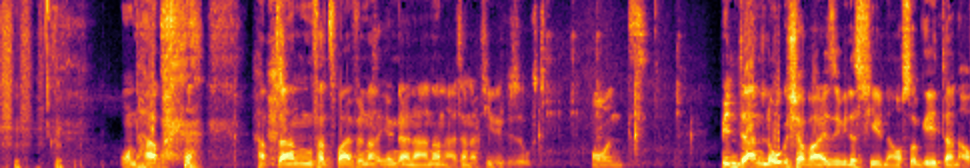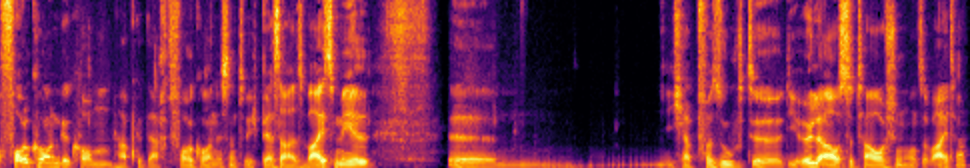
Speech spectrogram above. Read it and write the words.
Und habe hab dann verzweifelt nach irgendeiner anderen Alternative gesucht. Und bin dann logischerweise, wie das vielen auch so geht, dann auf Vollkorn gekommen. Habe gedacht, Vollkorn ist natürlich besser als Weißmehl. Ähm, ich habe versucht, äh, die Öle auszutauschen und so weiter.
